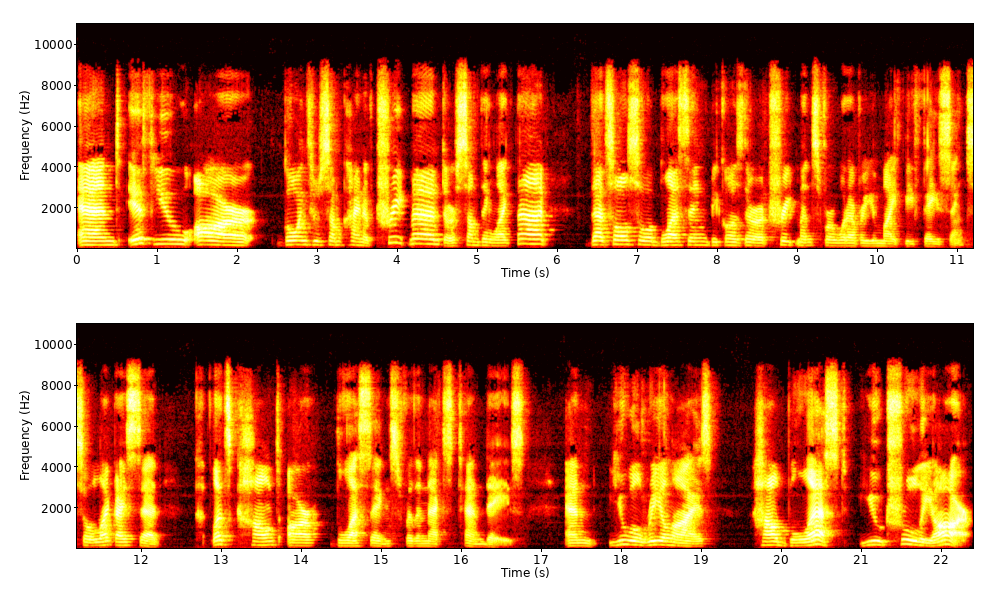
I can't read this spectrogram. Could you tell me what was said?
And if you are going through some kind of treatment or something like that, that's also a blessing because there are treatments for whatever you might be facing. So, like I said, let's count our blessings for the next 10 days. And you will realize how blessed you truly are.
